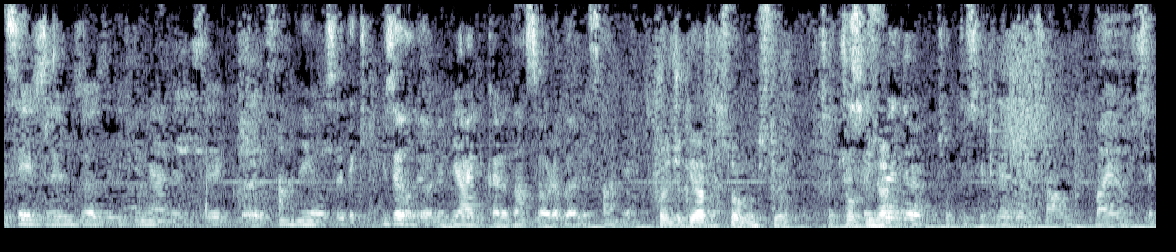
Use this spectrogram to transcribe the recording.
E, seyircilerimizi özledik, dinleyenlerimizi, e, sahneyi özledik. Güzel oluyor öyle bir aylık aradan sonra böyle sahne. Önce kıyafeti sormak istiyorum. Çok, Çok teşekkür güzel. ediyorum. Çok teşekkür ediyorum. Sağ olun. Bayram için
